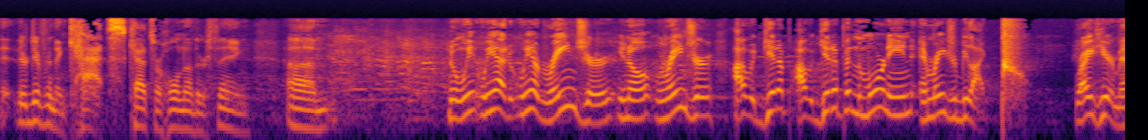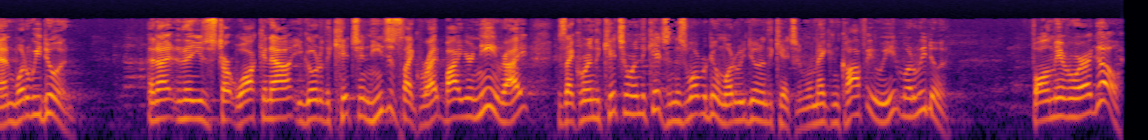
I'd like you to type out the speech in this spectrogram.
they're different than cats. Cats are a whole other thing. Um, no, we, we had we had Ranger. You know, Ranger. I would get up. I would get up in the morning, and Ranger would be like, "Right here, man. What are we doing?" And, I, and then you just start walking out. You go to the kitchen. He's just like right by your knee, right? He's like, "We're in the kitchen. We're in the kitchen. This is what we're doing. What are we doing in the kitchen? We're making coffee. We eating. What are we doing? Follow me everywhere I go.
